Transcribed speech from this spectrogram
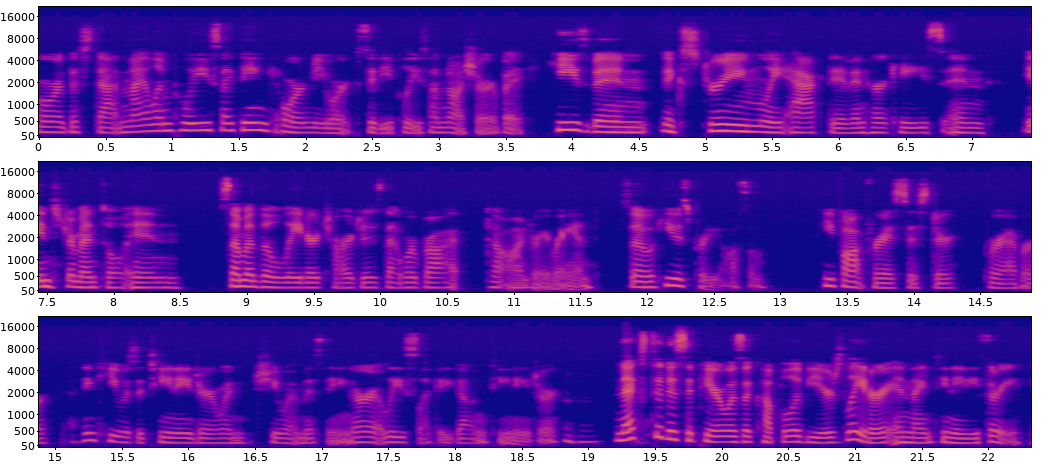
for the Staten Island police, I think, or New York City police. I'm not sure, but he's been extremely active in her case and instrumental in some of the later charges that were brought to Andre Rand. So he was pretty awesome. He fought for his sister forever. I think he was a teenager when she went missing, or at least like a young teenager. Mhm. Next to disappear was a couple of years later in 1983.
